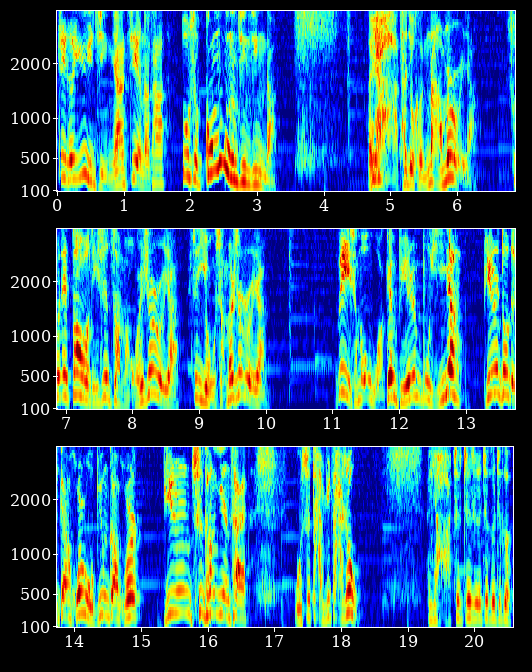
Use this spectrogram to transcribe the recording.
这个狱警呀，见了他都是恭恭敬敬的。哎呀，他就很纳闷呀，说这到底是怎么回事呀？这有什么事儿呀？为什么我跟别人不一样？别人都得干活，我不用干活；别人吃糠咽菜，我是大鱼大肉。哎呀，这这这这个这个，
